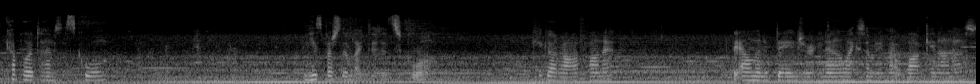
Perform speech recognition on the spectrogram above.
A couple of times at school. He especially liked it at school. He got off on it. The element of danger, you know, like somebody might walk in on us.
